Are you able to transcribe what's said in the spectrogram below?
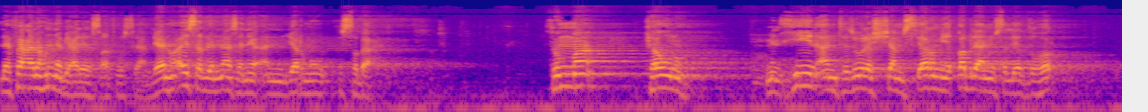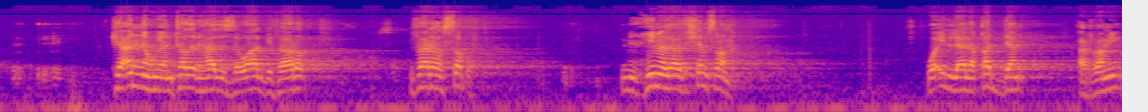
لفعله النبي عليه الصلاة والسلام لأنه أيسر للناس أن يرموا في الصباح. ثم كونه من حين أن تزول الشمس يرمي قبل أن يصلي الظهر كأنه ينتظر هذا الزوال بفارغ بفارغ الصبر. من حين زالت الشمس رمى وإلا لقدم الرمي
